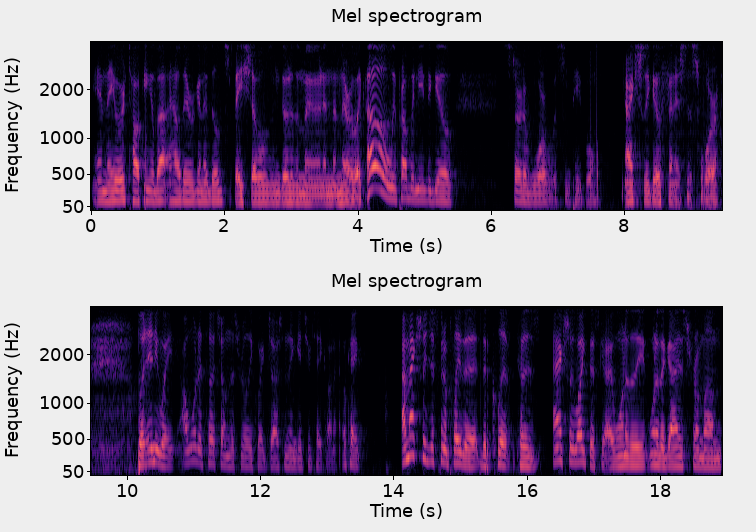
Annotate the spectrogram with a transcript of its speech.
And they were talking about how they were going to build space shuttles and go to the moon. And then they were like, oh, we probably need to go start a war with some people. Actually go finish this war. But anyway, I want to touch on this really quick, Josh, and then get your take on it. Okay, I'm actually just going to play the the clip because I actually like this guy. One of the one of the guys from um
